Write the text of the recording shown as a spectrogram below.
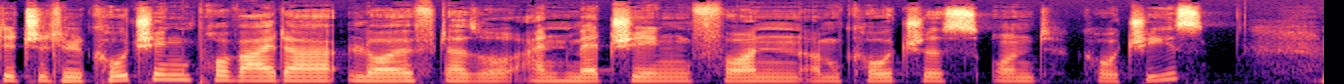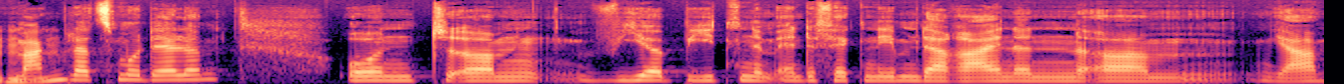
Digital Coaching Provider läuft, also ein Matching von ähm, Coaches und Coaches, mhm. Marktplatzmodelle. Und ähm, wir bieten im Endeffekt neben der reinen ähm, ja,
